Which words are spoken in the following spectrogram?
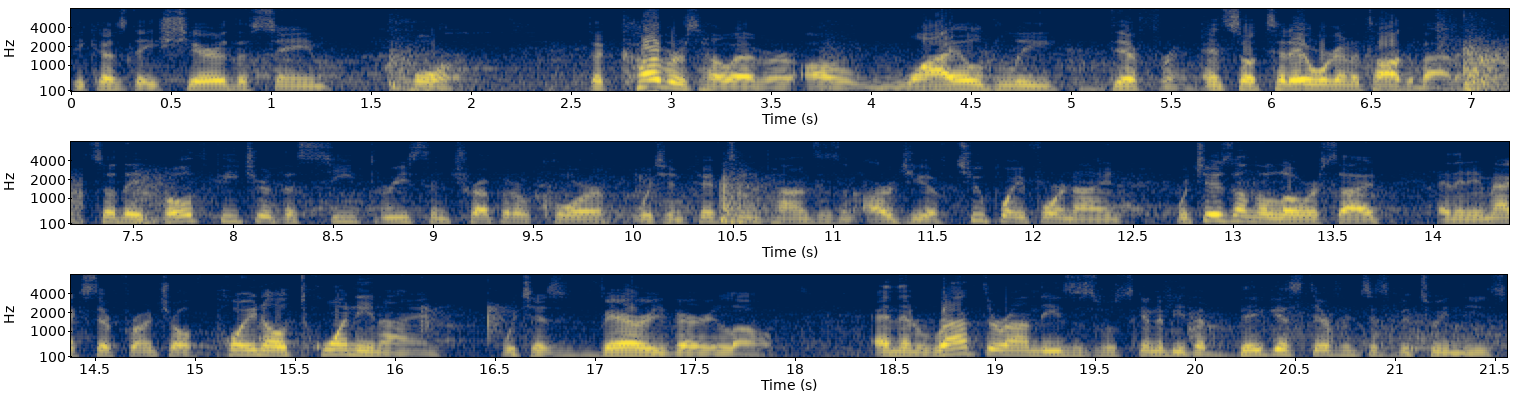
because they share the same core. The covers, however, are wildly different. And so today we're gonna talk about it. So they both feature the C3 Centripetal core, which in 15 pounds is an RG of 2.49, which is on the lower side, and then a max differential of 0.029, which is very, very low. And then wrapped around these is what's gonna be the biggest differences between these.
